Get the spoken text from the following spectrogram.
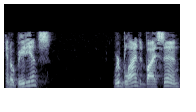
and obedience. We're blinded by sin.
